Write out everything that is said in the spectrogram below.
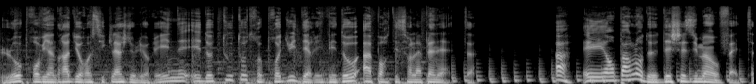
L'eau proviendra du recyclage de l'urine et de tout autre produit dérivé d'eau apporté sur la planète. Ah, et en parlant de déchets humains au fait,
